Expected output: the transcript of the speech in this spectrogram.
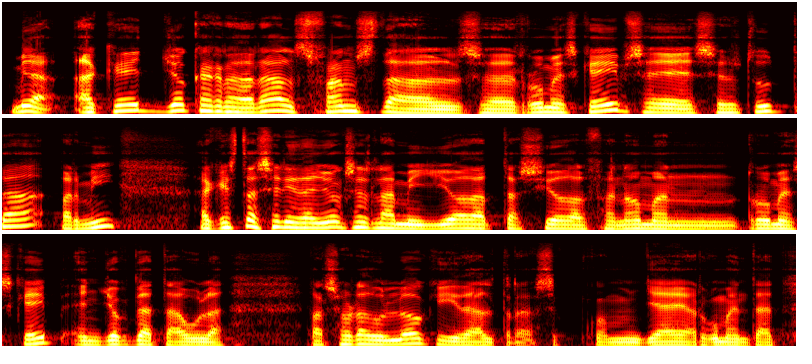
Mira, aquest joc agradarà als fans dels eh, Room Escapes. Eh, sens dubte, per mi, aquesta sèrie de jocs és la millor adaptació del fenomen Room Escape en joc de taula, per sobre d'un loc i d'altres, com ja he argumentat.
